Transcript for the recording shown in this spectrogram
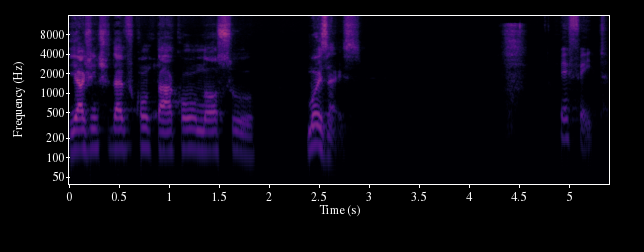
e a gente deve contar com o nosso Moisés. Perfeito.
